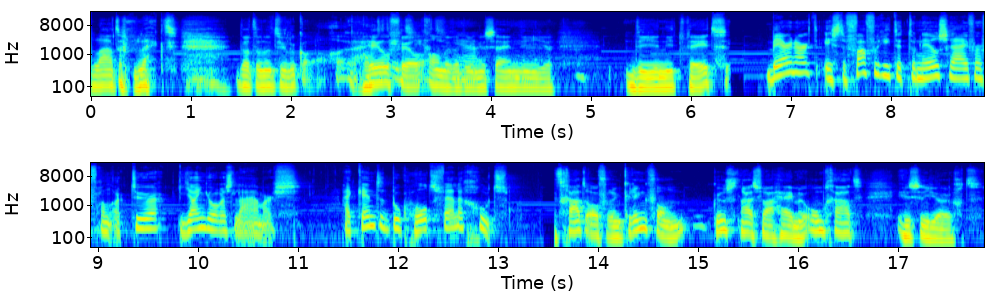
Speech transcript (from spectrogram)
later blijkt dat er natuurlijk heel veel andere ja. dingen zijn die, je, die je niet weet. Bernard is de favoriete toneelschrijver van acteur Jan-Joris Lamers. Hij kent het boek Holtzvellen goed. Het gaat over een kring van kunstenaars waar hij mee omgaat in zijn jeugd.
